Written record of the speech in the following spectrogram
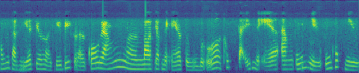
Không có thành gì hết trơn rồi, chỉ biết là cố gắng ờ, lo cho mẹ từng bữa, thúc đẩy mẹ ăn uống nhiều, uống thuốc nhiều.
